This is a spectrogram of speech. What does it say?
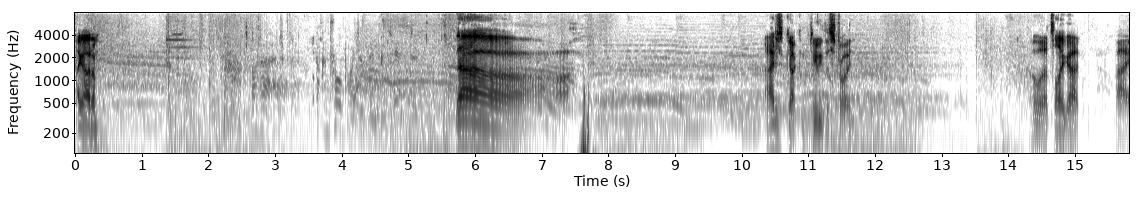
I got him. Alert. The control point is being tested. Ah. I just got completely destroyed. Oh, well, that's all I got. Bye.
